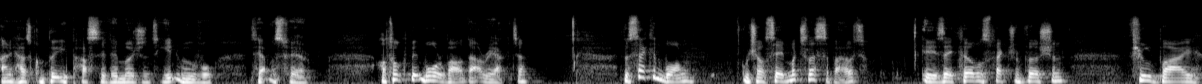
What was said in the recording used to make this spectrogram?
and it has completely passive emergency heat removal to the atmosphere. I'll talk a bit more about that reactor. The second one, which I'll say much less about, is a thermal spectrum version fueled by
